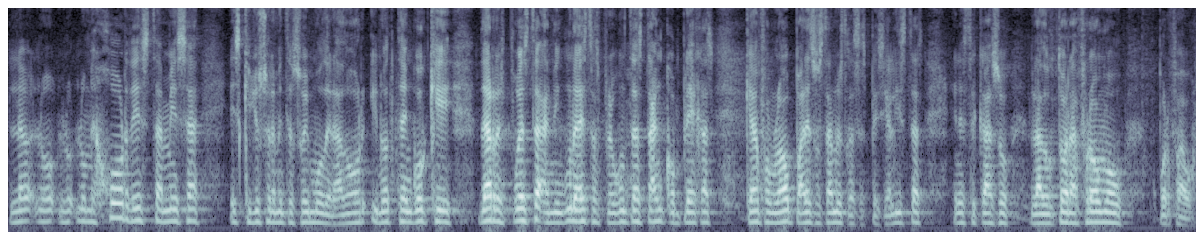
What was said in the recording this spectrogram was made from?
lo, mejor de esta mesa es que yo solamente soy moderador y no tengo que dar respuesta a ninguna de estas preguntas tan complejas que han formulado. Para eso están nuestras especialistas, en este caso la doctora Fromo, por favor.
